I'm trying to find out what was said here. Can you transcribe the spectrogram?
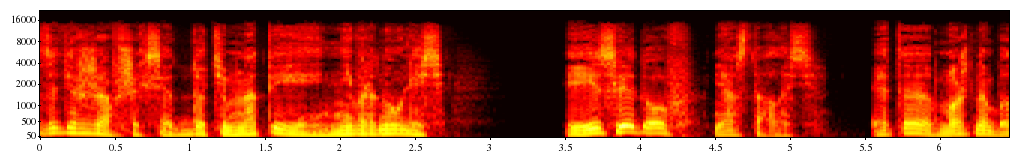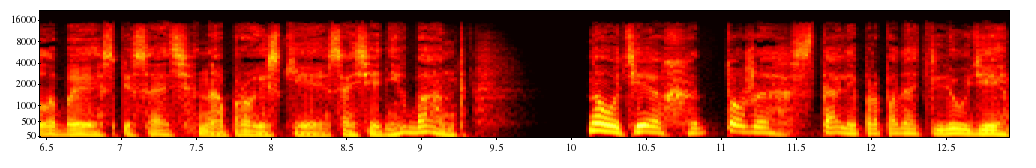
задержавшихся до темноты, не вернулись, и следов не осталось. Это можно было бы списать на происки соседних банд, но у тех тоже стали пропадать люди,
